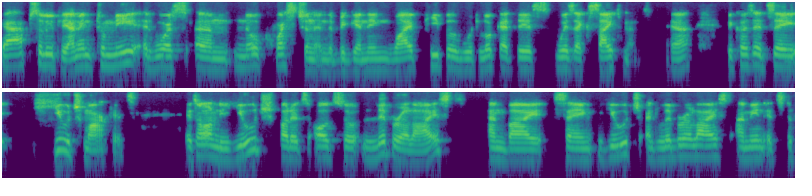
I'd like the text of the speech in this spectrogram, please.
Yeah, absolutely. I mean, to me, it was um, no question in the beginning why people would look at this with excitement. Yeah, because it's a huge market it's not only huge, but it's also liberalized. And by saying huge and liberalized, I mean it's the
